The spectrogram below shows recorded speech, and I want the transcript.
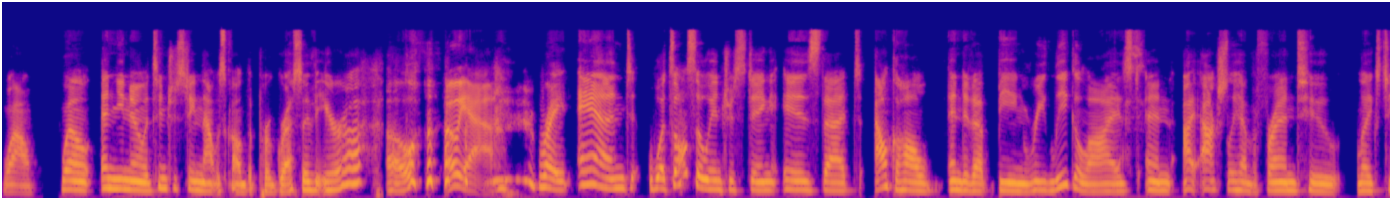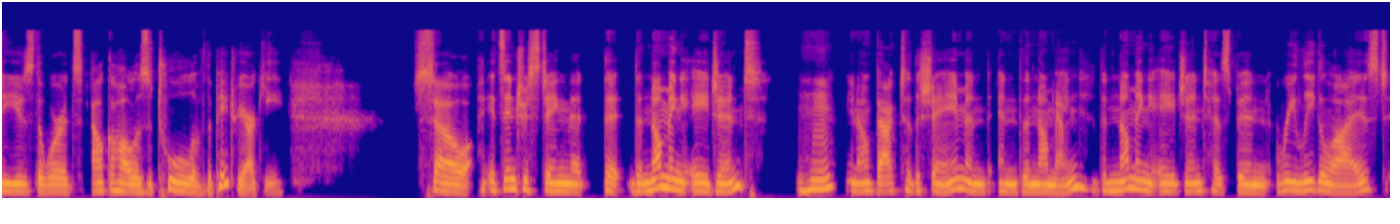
wow. Well, and you know, it's interesting that was called the progressive era. Oh. oh yeah. right. And what's also interesting is that alcohol ended up being re-legalized yes. and I actually have a friend who likes to use the words alcohol is a tool of the patriarchy. So it's interesting that that the numbing agent, mm-hmm. you know, back to the shame and and the numbing, yeah. the numbing agent has been re-legalized,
